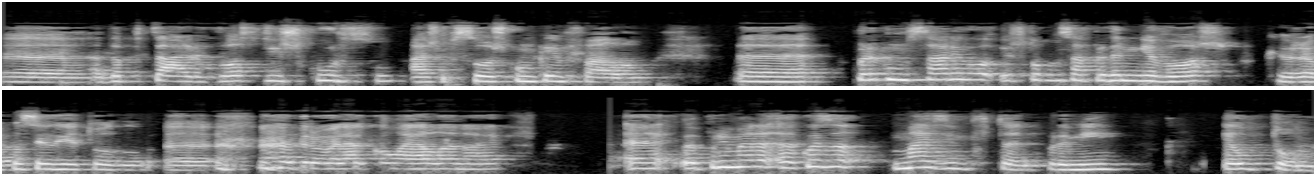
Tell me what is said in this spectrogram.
uh, adaptar o vosso discurso às pessoas com quem falam. Uh, para começar, eu, eu, estou a começar a perder a minha voz, porque eu já passei o dia todo uh, a trabalhar com ela, não é? A primeira, a coisa mais importante para mim é o tom.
